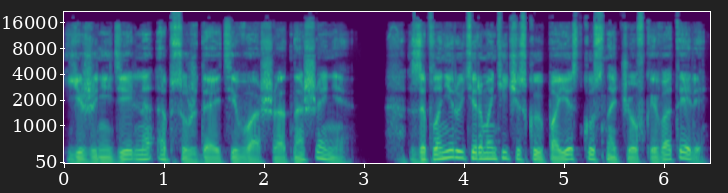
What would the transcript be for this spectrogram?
Еженедельно обсуждайте ваши отношения. Запланируйте романтическую поездку с ночевкой в отеле.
